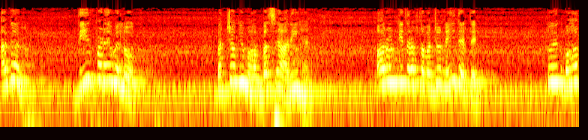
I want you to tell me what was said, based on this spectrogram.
اگر دین پڑھے ہوئے لوگ بچوں کی محبت سے آ رہی ہیں اور ان کی طرف توجہ نہیں دیتے، تو ایک بہت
